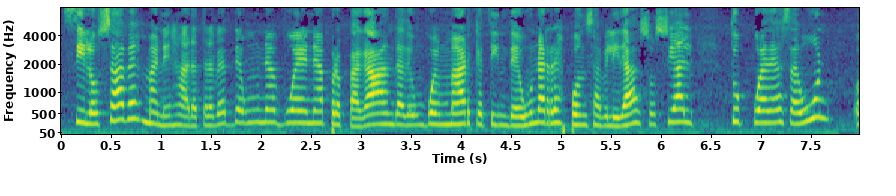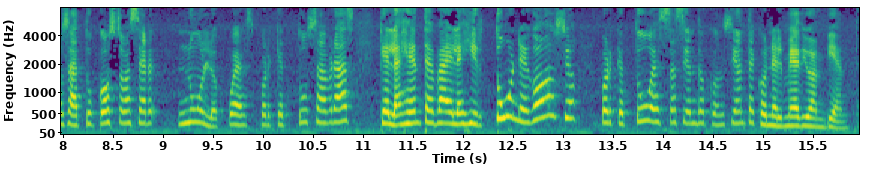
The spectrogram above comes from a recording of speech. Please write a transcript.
si lo sabes manejar a través de una buena propaganda, de un buen marketing, de una responsabilidad social, tú puedes aún, o sea, tu costo va a ser nulo, pues, porque tú sabrás que la gente va a elegir tu negocio porque tú estás siendo consciente con el medio ambiente.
